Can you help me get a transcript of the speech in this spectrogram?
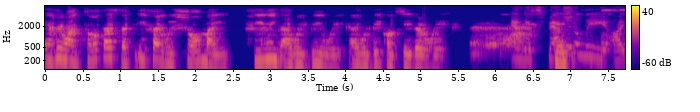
everyone taught us that if I will show my feeling, I will be weak. I will be considered weak. and especially i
